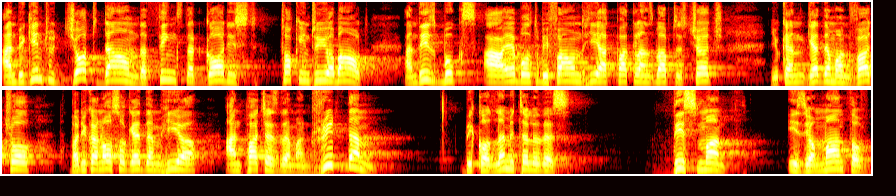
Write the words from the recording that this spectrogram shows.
and begin to jot down the things that God is talking to you about. And these books are able to be found here at Parklands Baptist Church. You can get them on virtual, but you can also get them here and purchase them and read them. Because let me tell you this this month is your month of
